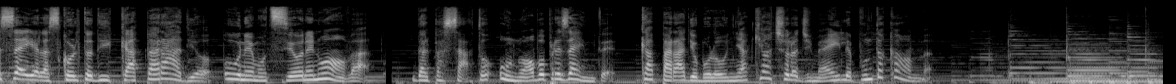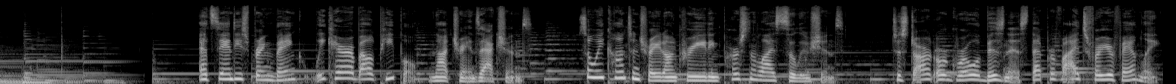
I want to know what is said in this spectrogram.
Sei all'ascolto di K Radio, un'emozione nuova. Dal passato un nuovo presente. K Radio Bologna chiocciolagmail.com At Sandy Spring Bank, we care about people, not transactions. So we concentrate on creating personalized solutions to start or grow a business that provides for your family,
